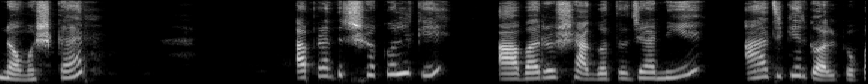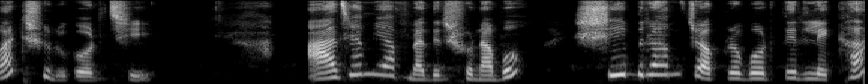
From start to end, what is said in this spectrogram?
নমস্কার। আপনাদের সকলকে আবারও স্বাগত জানিয়ে আজকের গল্প পাঠ শুরু করছি। আজ আমি আপনাদের শোনাব শিবরাম চক্রবর্তীর লেখা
